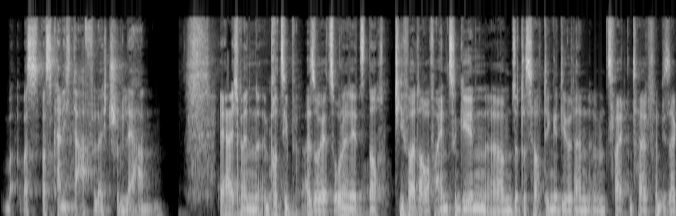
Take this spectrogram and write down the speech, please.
was, was kann ich da vielleicht schon lernen? Ja, ich meine, im Prinzip, also jetzt ohne jetzt noch tiefer darauf einzugehen, ähm, sind das ja auch Dinge, die wir dann im zweiten Teil von dieser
